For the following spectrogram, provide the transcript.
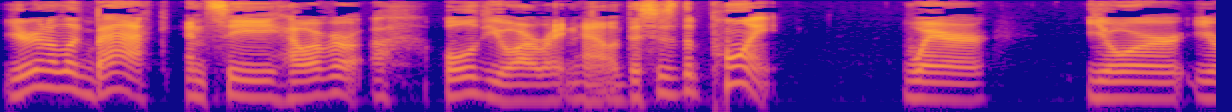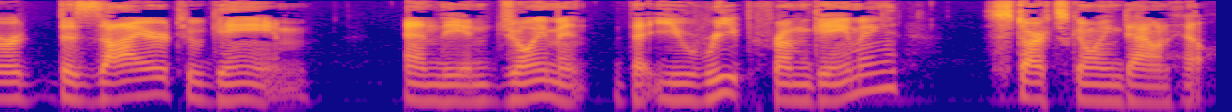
you're gonna look back and see, however uh, old you are right now, this is the point where your your desire to game and the enjoyment that you reap from gaming starts going downhill.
